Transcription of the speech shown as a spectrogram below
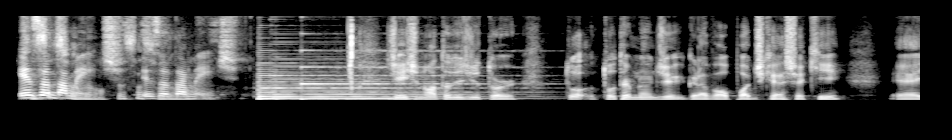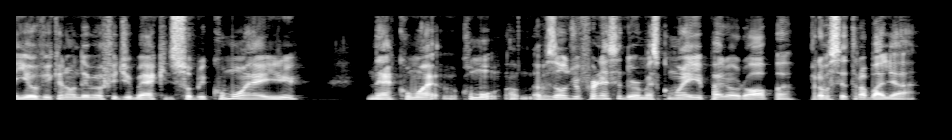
Exatamente, sensacional, exatamente. Gente, nota do editor. Tô, tô, terminando de gravar o podcast aqui é, e eu vi que eu não dei meu feedback sobre como é ir, né? Como é, como a visão de um fornecedor, mas como é ir para a Europa para você trabalhar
